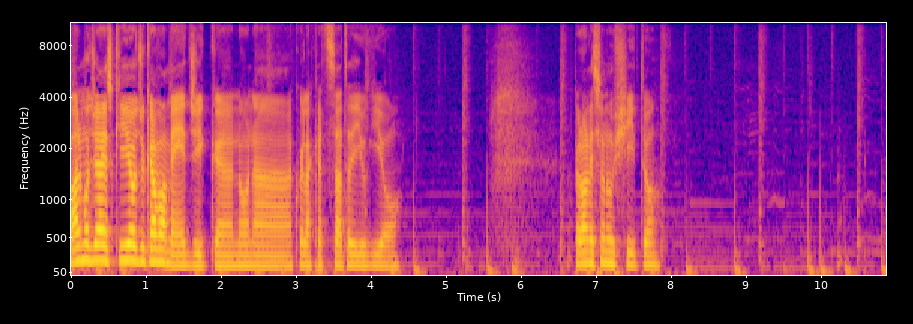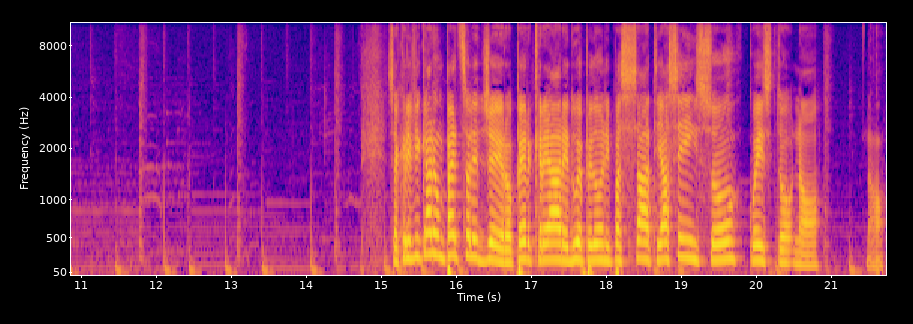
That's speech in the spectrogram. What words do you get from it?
Palmo Jesk, io giocavo a Magic, non a quella cazzata di Yu-Gi-Oh! Però ne sono uscito. Sacrificare un pezzo leggero per creare due pedoni passati ha senso? Questo no. No.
